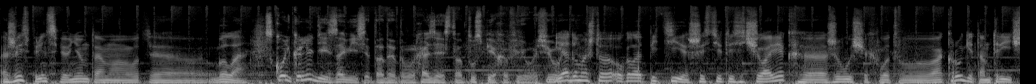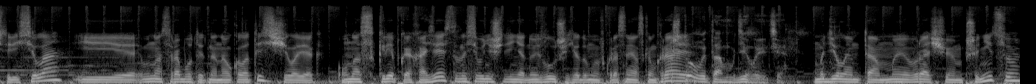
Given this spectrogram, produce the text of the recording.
жизнь, в принципе, в нем там вот э, была. Сколько людей зависит от этого хозяйства, от успехов его сегодня? Я думаю, что около 5-6 тысяч человек, э, живущих вот в округе, там 3-4 села, и у нас работает, наверное, около тысячи человек. У нас крепкое хозяйство на сегодняшний день, одно из лучших, я думаю, в Красноярском крае. Что вы там делаете? Мы делаем там мы выращиваем пшеницу,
